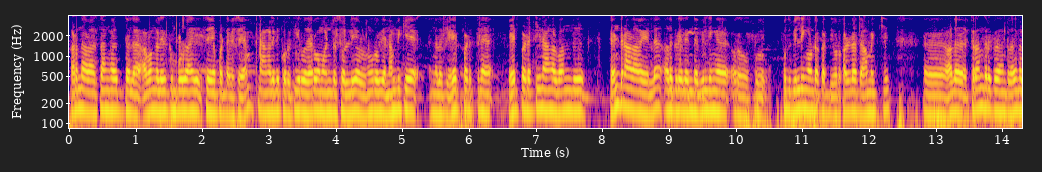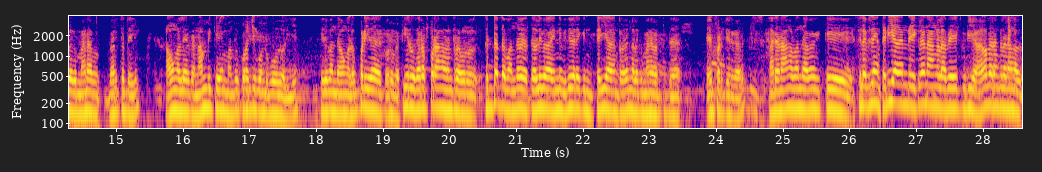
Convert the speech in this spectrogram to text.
கடந்த கால அரசாங்கத்தில் அவங்க இருக்கும்போது இது செய்யப்பட்ட விஷயம். நாங்கள் இதுக்கு ஒரு தீர்வு தருவோம் என்று சொல்லி ஒரு நூறு நம்பிக்கை எங்களுக்கு ஏற்படுத்தின ஏற்படுத்தி நாங்கள் வந்து ரெண்டு நாளாக இல்லை. அதுக்கிடையில் இந்த பில்டிங்கை ஒரு புது பில்டிங் ஒன்றை கட்டி ஒரு கட்டடத்தை அமைச்சு அதை திறந்திருக்கிறதுன்றது எங்களுக்கு மன வருத்தத்தையும் அவங்கள இருக்க நம்பிக்கையும் வந்து குறைச்சி கொண்டு போகுது வழியே. இது வந்து அவங்க எப்படி ஒரு தீர்வு தரப்புறாங்கன்ற ஒரு திட்டத்தை வந்து தெளிவாக இன்னும் இதுவரைக்கும் தெரியாதுன்றது எங்களுக்கு மனவர்த்தத்தை ஏற்படுத்தியிருக்காது மற்ற நாங்கள் வந்து அவைக்கு சில விஷயம் தெரியாத நாங்கள் அவைக்குரிய ஆதாரங்களை நாங்கள்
